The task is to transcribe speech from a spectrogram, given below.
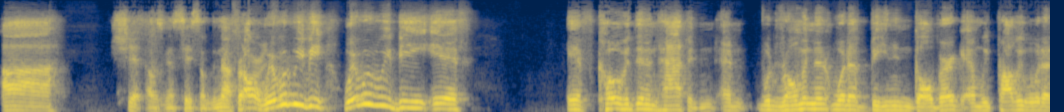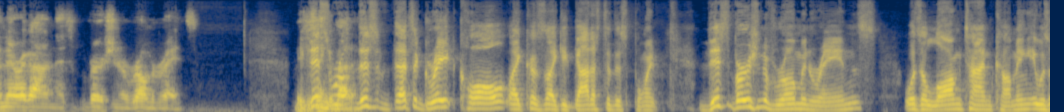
Uh shit. I was gonna say something. Now, for, oh, where would we be? Where would we be if if COVID didn't happen? And would Roman would have beaten Goldberg, and we probably would have never gotten this version of Roman Reigns. This, ro- this that's a great call, like because like it got us to this point. This version of Roman Reigns was a long time coming. It was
